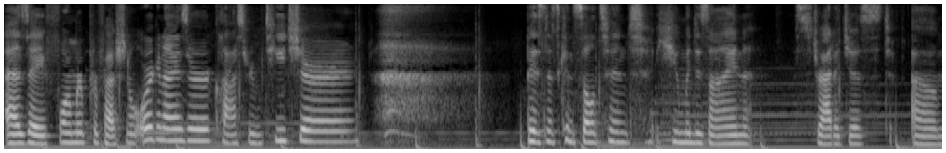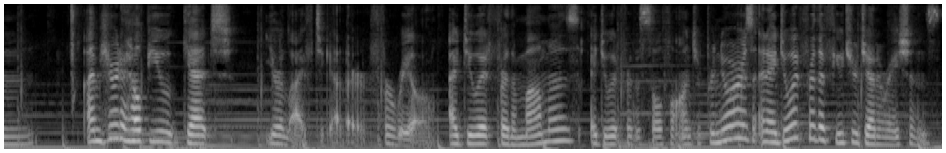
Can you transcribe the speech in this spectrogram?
as a former professional organizer, classroom teacher, business consultant, human design strategist. Um, I'm here to help you get your life together for real. I do it for the mamas, I do it for the soulful entrepreneurs, and I do it for the future generations.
